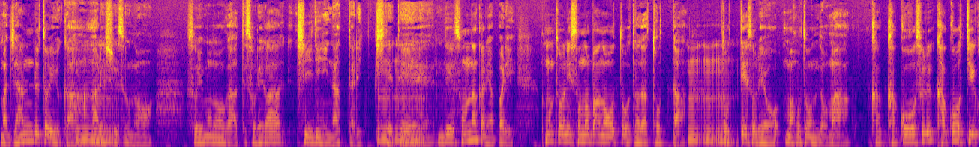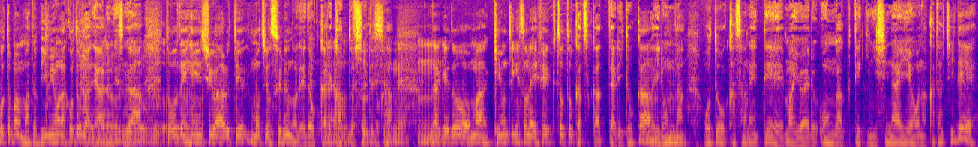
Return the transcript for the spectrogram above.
まあ、ジャンルというか、うん。ある種そのそういうものがあってそれが CD になったりしてて、でその中にやっぱり本当にその場の音をただ取った、うんうんうん。取ってそれを、まあ、ほとんどまあか加工する加工っていう言葉もまた微妙な言葉であるんですが、当然編集はある程度もちろんするのでどっかでカットしたりとか、ね。うん。だけどまあ基本的にそのエフェクトとか使ったりとか、いろんな音を重ねて、まあ、いわゆる音楽的にしないような形で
